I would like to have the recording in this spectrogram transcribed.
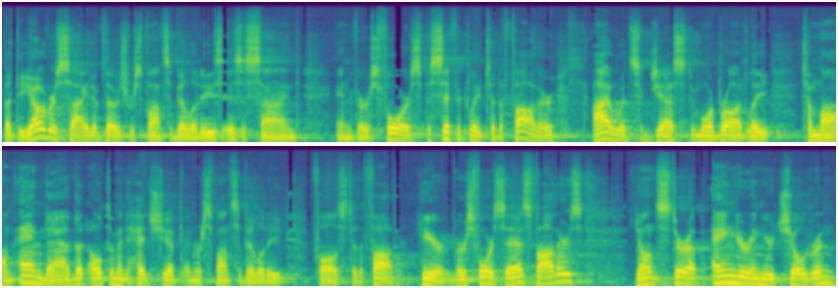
but the oversight of those responsibilities is assigned in verse 4, specifically to the father, I would suggest more broadly to mom and dad, but ultimate headship and responsibility falls to the father. Here, verse 4 says, Fathers, don't stir up anger in your children,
